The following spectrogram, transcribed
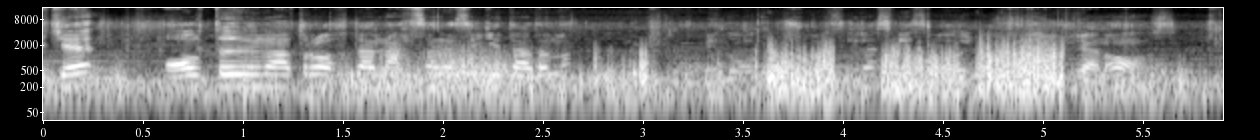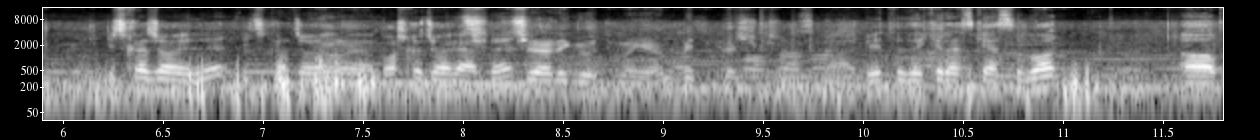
Aka oltini atrofida narx sanasa ketadimi endi oltmish foiz kraskasi bor yurgani oz hech qay joyda hech qay joy boshqa joylarda. Ichkariga o'tmagan. Ha, betida kraskasi bor. Hop,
